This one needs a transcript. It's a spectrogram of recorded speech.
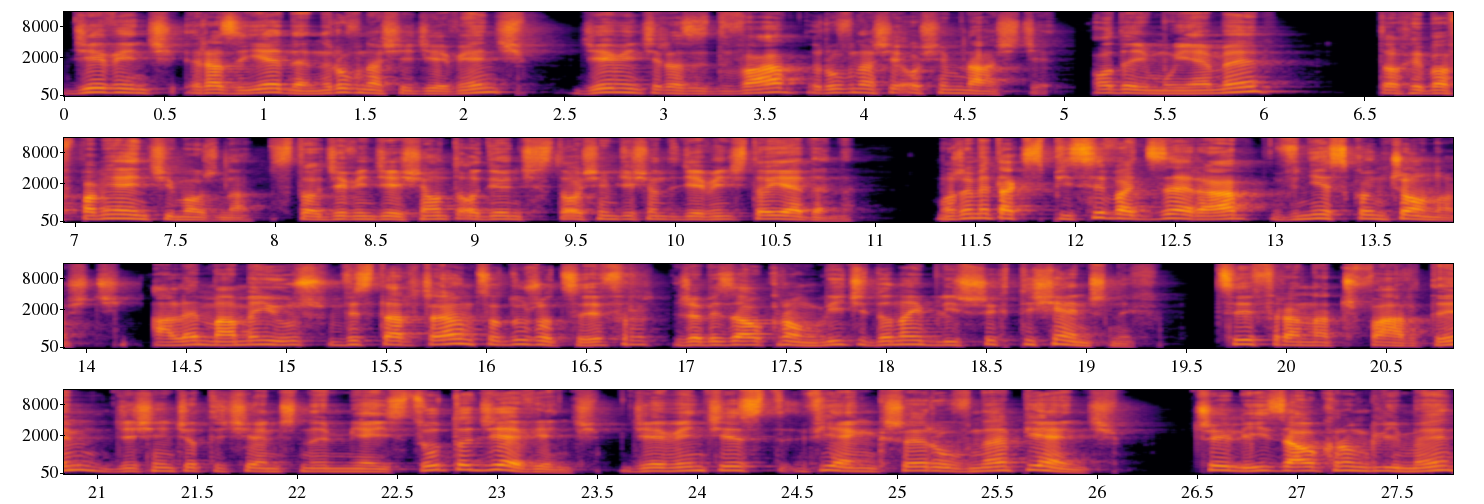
9 razy 1 równa się 9, 9 razy 2 równa się 18. Odejmujemy, to chyba w pamięci można. 190 odjąć 189 to 1. Możemy tak spisywać zera w nieskończoność, ale mamy już wystarczająco dużo cyfr, żeby zaokrąglić do najbliższych tysięcznych. Cyfra na czwartym dziesięciotysięcznym miejscu to 9. 9 jest większe równe 5. Czyli zaokrąglimy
